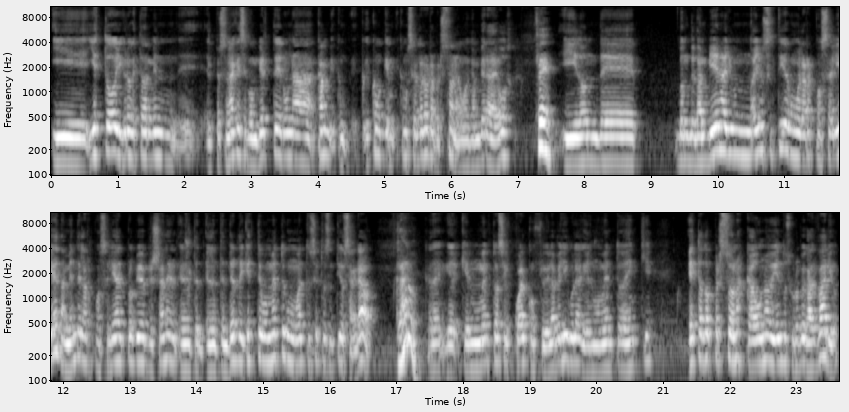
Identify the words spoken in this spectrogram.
y, y, esto yo creo que está también, eh, el personaje se convierte en una, es como, que, como si hablara otra persona, como que cambiara de voz. Sí. Y donde donde también hay un, hay un sentido como de la responsabilidad y también de la responsabilidad del propio Depresán en, en, el entender de que este momento es un momento en cierto sentido sagrado. Claro. Que, que el momento hacia el cual confluye la película, que es el momento en que estas dos personas, cada una viviendo su propio calvario,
